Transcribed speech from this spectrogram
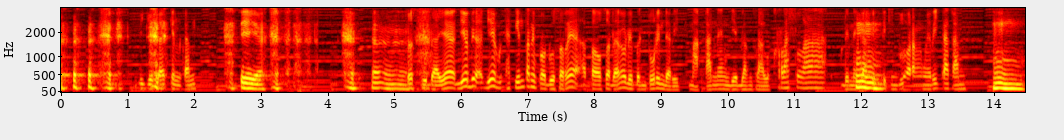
Dijutekin kan? Iya. Terus budaya dia dia dia pintar nih produsernya atau saudara udah benturin dari makan yang dia bilang terlalu keras lah udah negatif hmm. thinking dulu orang Amerika kan. Hmm.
